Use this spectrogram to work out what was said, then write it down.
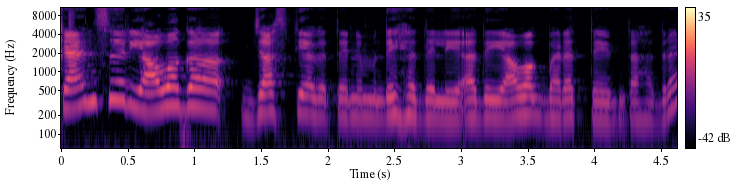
ಕ್ಯಾನ್ಸರ್ ಯಾವಾಗ ಜಾಸ್ತಿ ಆಗುತ್ತೆ ನಮ್ಮ ದೇಹದಲ್ಲಿ ಅದು ಯಾವಾಗ ಬರುತ್ತೆ ಅಂತ ಆದರೆ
